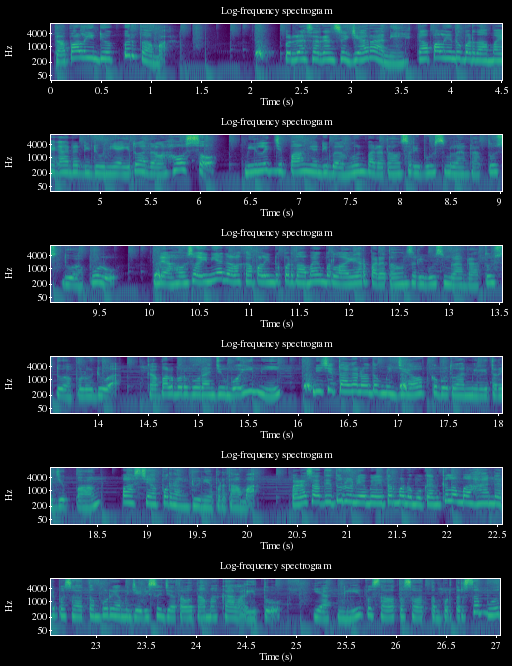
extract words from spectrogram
Kapal induk pertama Berdasarkan sejarah nih, kapal induk pertama yang ada di dunia itu adalah Hoso, milik Jepang yang dibangun pada tahun 1920. Nah, Hoso ini adalah kapal induk pertama yang berlayar pada tahun 1922. Kapal berukuran jumbo ini diciptakan untuk menjawab kebutuhan militer Jepang pasca Perang Dunia Pertama. Pada saat itu, dunia militer menemukan kelemahan dari pesawat tempur yang menjadi senjata utama kala itu, yakni pesawat-pesawat tempur tersebut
